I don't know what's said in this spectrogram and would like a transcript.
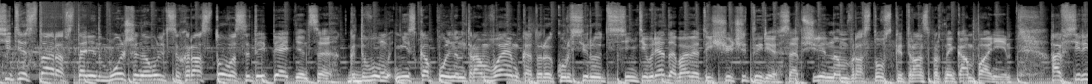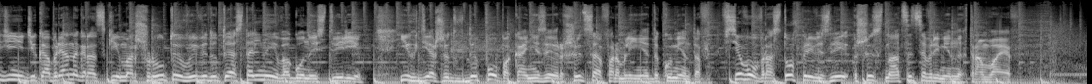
Сити Старов станет больше на улицах Ростова с этой пятницы. К двум низкопольным трамваям, которые курсируют с сентября, добавят еще четыре, сообщили нам в ростовской транспортной компании. А в середине декабря на городские маршруты выведут и остальные вагоны из Твери. Их держат в депо, пока не завершится оформление документов. Всего в Ростов привезли 16 современных трамваев.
